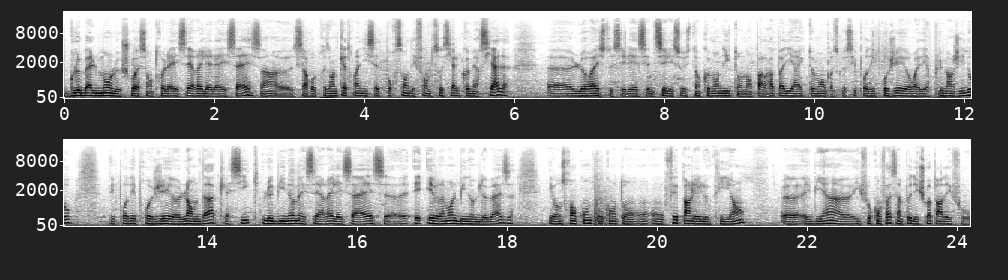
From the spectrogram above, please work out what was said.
globalement, le choix entre la SRL et la SAS. Hein, euh, ça représente 97% des formes sociales commerciales. Euh, le reste, c'est les SNC, les sociétés en commandite. On n'en parlera pas directement parce que c'est pour des projets, on va dire, plus marginaux. Mais pour des projets euh, lambda, classiques, le binôme SRL-SAS est, vraiment le binôme de base. Et on se rend compte que quand on, fait parler le client, eh bien, il faut qu'on fasse un peu des choix par défaut.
